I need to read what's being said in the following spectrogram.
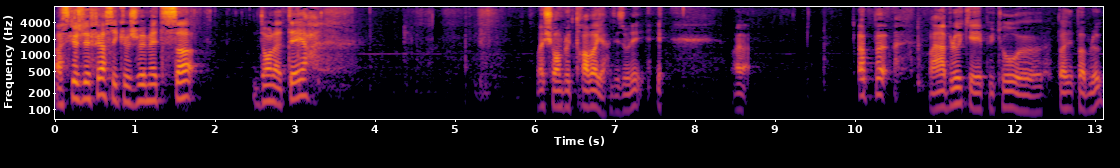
Alors, ce que je vais faire, c'est que je vais mettre ça dans la terre je suis en bleu de travail, hein, désolé. voilà. Hop. un bleu qui est plutôt euh, pas, bleu.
